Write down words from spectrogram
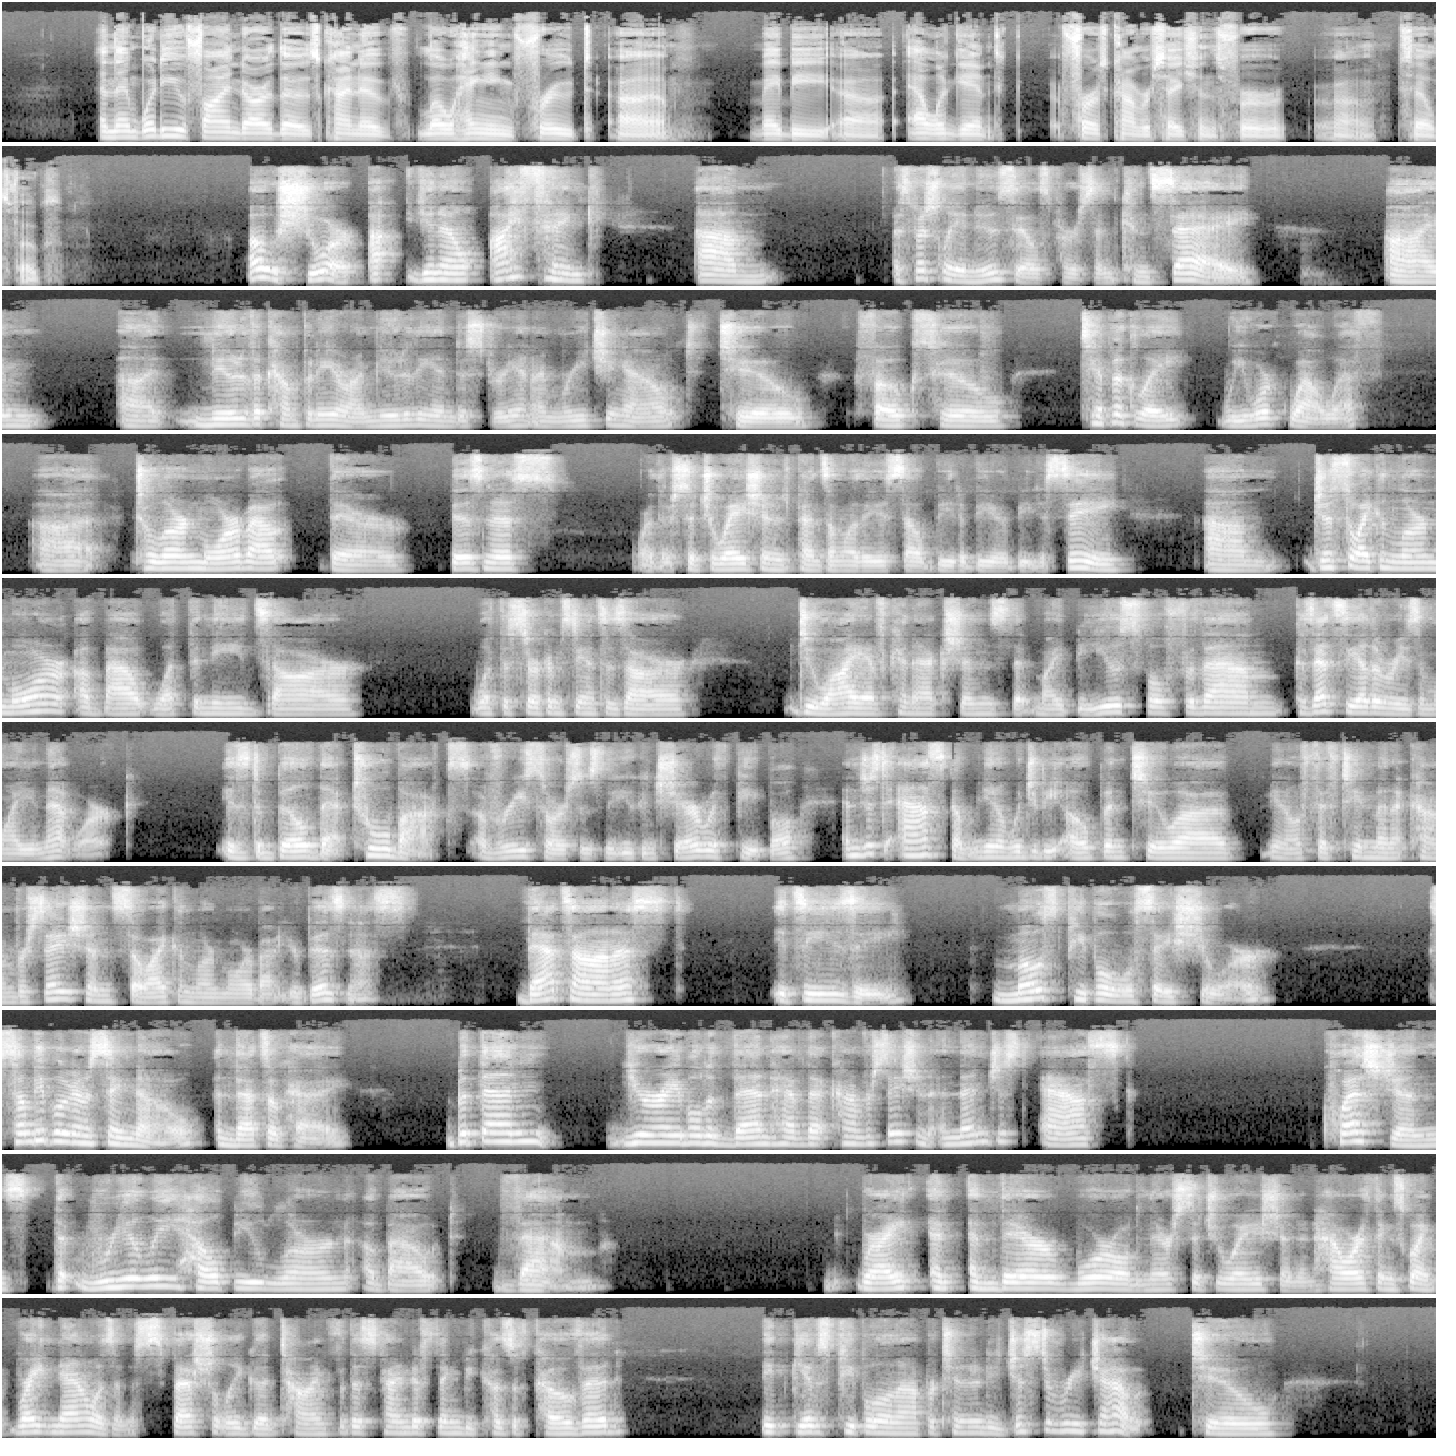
And then what do you find are those kind of low hanging fruit uh, maybe uh, elegant first conversations for uh, sales folks? Oh sure. Uh, you know i think um, especially a new salesperson can say i'm uh, new to the company or i'm new to the industry and i'm reaching out to folks who typically we work well with uh, to learn more about their business or their situation. It depends on whether you sell B2B or B2C, um, just so I can learn more about what the needs are, what the circumstances are. Do I have connections that might be useful for them? Because that's the other reason why you network is to build that toolbox of resources that you can share with people and just ask them, you know, would you be open to a, you know, 15 minute conversation so I can learn more about your business? That's honest. It's easy. Most people will say sure. Some people are going to say no, and that's okay. But then you're able to then have that conversation and then just ask questions that really help you learn about them right? And and their world and their situation and how are things going? Right now is an especially good time for this kind of thing because of covid. It gives people an opportunity just to reach out to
